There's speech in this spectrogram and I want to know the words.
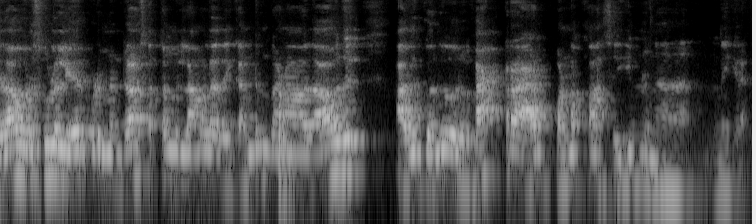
ஏதாவது ஒரு சூழல் ஏற்படும் என்றால் சத்தம் இல்லாமல் அதை கண்டும் காணாதாவது அதுக்கு வந்து ஒரு ஃபேக்டரை ஆட் பண்ணத்தான் செய்யும்னு நான் நினைக்கிறேன்.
